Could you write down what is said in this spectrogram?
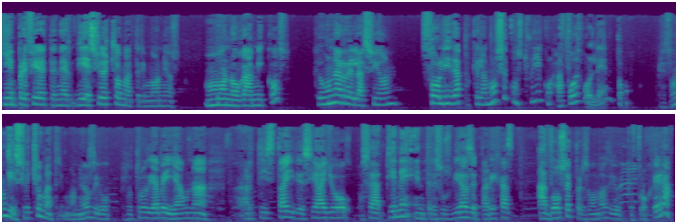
quien prefiere tener 18 matrimonios monogámicos que una relación sólida, porque el amor se construye a fuego lento. Pero son 18 matrimonios, digo, el otro día veía una artista y decía yo, o sea, tiene entre sus vidas de parejas a 12 personas, digo, qué flojera.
